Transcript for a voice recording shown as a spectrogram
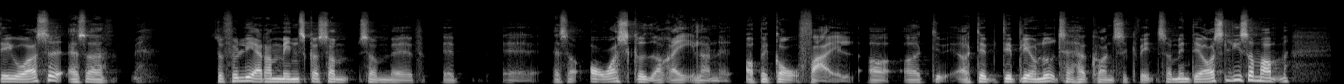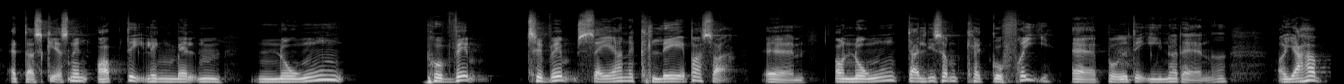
det er jo også, altså, selvfølgelig er der mennesker, som, som øh, øh, øh, altså overskrider reglerne og begår fejl, og, og, det, og det, det bliver jo nødt til at have konsekvenser, men det er også ligesom om, at der sker sådan en opdeling mellem nogen på hvem, til hvem sagerne klæber sig, øh, og nogen, der ligesom kan gå fri af både det ene og det andet. Og jeg har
